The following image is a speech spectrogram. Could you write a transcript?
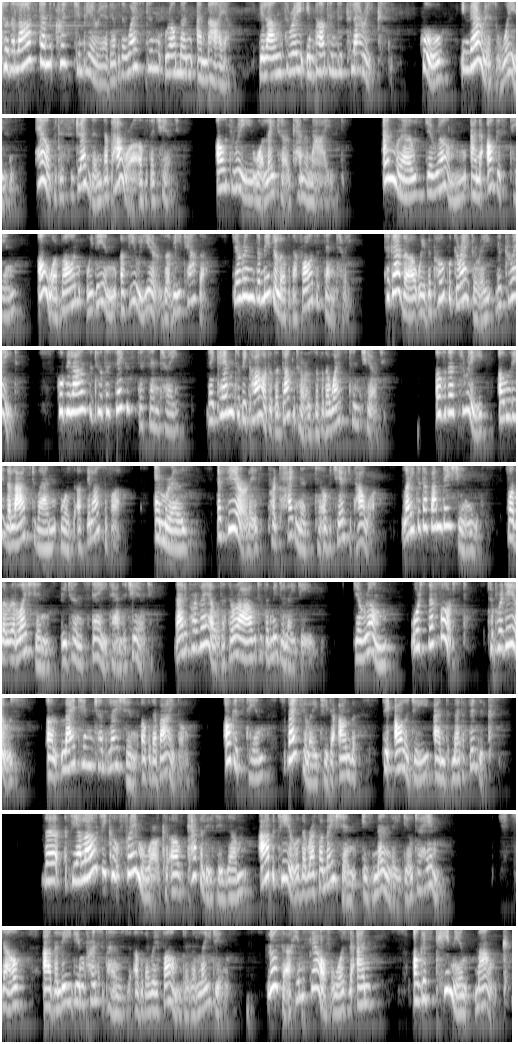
To the last and Christian period of the Western Roman Empire belong three important clerics, who, in various ways, helped to strengthen the power of the Church. All three were later canonized. Ambrose, Jerome, and Augustine all were born within a few years of each other, during the middle of the fourth century, together with Pope Gregory the Great, who belongs to the sixth century. They came to be called the doctors of the Western Church. Of the three, only the last one was a philosopher. Ambrose, a fearless protagonist of church power, laid the foundations for the relation between state and church that prevailed throughout the Middle Ages. Jerome was the first to produce a Latin translation of the Bible. Augustine speculated on the theology and metaphysics. The theological framework of Catholicism up till the Reformation is mainly due to him. So are the leading principles of the Reformed religions. Luther himself was an Augustinian monk.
